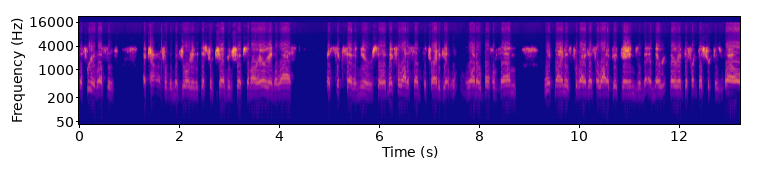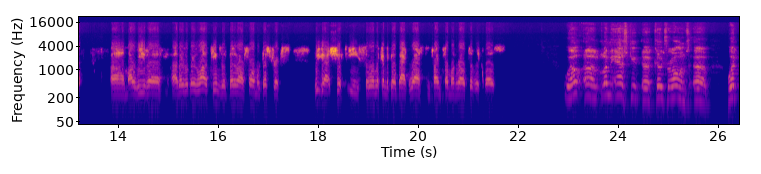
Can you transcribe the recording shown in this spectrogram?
the three of us, have accounted for the majority of the district championships in our area the last uh, six, seven years. So it makes a lot of sense to try to get one or both of them. Woodbine has provided us a lot of good games, and, and they're they're in a different district as well. Um, uh, there's there's a lot of teams that have been in our former districts. We got shipped east, so we're looking to go back west and find someone relatively close. Well, uh, let me ask you, uh, Coach Rollins, uh, what,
